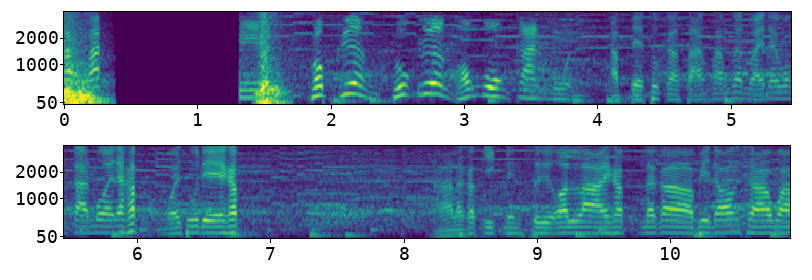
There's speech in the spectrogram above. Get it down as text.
ครับพักครบเครื่องทุกเรื่องของวงการมวย อัปเดตทุกข่าวสารความเคลื่อนไหวในวงการมวยนะครับมวยทูเดย์ครับเอาละครับอีกหนึ่งสื่อออนไลน์ครับแล้วก็พี่น้องชาววา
